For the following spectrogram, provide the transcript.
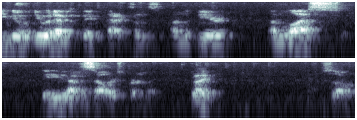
You do, you would have to pay tax on, on the beer unless you have a seller's permit, right, so.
